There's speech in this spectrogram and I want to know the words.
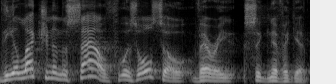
The election in the South was also very significant.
